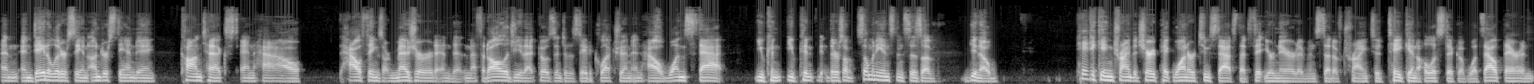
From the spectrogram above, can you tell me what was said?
and, and data literacy and understanding context and how how things are measured and the methodology that goes into this data collection and how one stat you can you can there's a, so many instances of you know picking trying to cherry pick one or two stats that fit your narrative instead of trying to take in a holistic of what's out there and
